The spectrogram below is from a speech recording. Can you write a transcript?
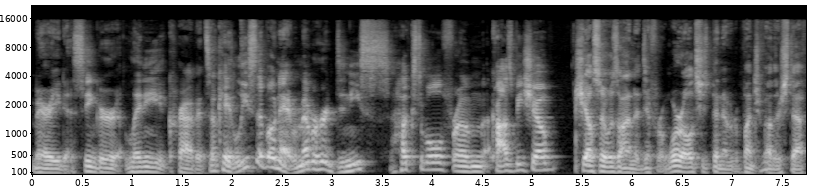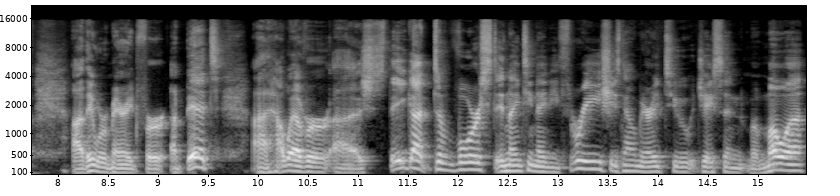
married singer Lenny Kravitz. Okay, Lisa Bonet. Remember her, Denise Huxtable from Cosby Show? She also was on A Different World. She's been in a bunch of other stuff. Uh, they were married for a bit. Uh, however, uh, they got divorced in 1993. She's now married to Jason Momoa,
